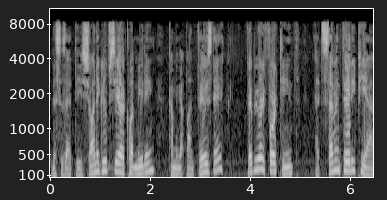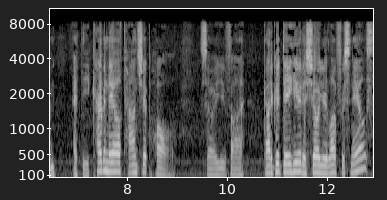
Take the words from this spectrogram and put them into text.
This is at the Shawnee Group Sierra Club meeting coming up on Thursday, February 14th at 7:30 p.m. at the Carbondale Township Hall. So you've uh, got a good day here to show your love for snails.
